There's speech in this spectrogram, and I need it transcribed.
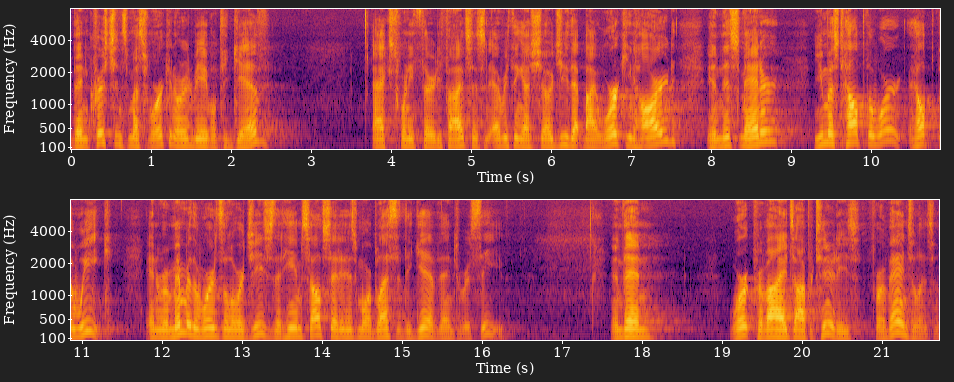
then Christians must work in order to be able to give. Acts 20 35 says, In everything I showed you, that by working hard in this manner, you must help the work, help the weak. And remember the words of the Lord Jesus that He Himself said, It is more blessed to give than to receive. And then work provides opportunities for evangelism.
